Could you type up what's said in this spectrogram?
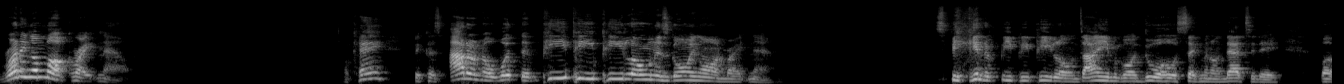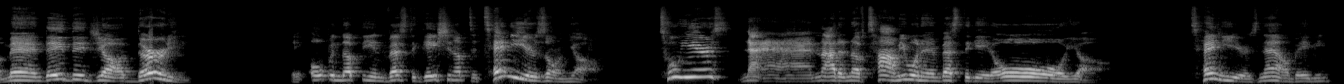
running amok right now. Okay? Because I don't know what the PPP loan is going on right now. Speaking of PPP loans, I ain't even going to do a whole segment on that today. But man, they did y'all dirty. They opened up the investigation up to 10 years on y'all. Two years? Nah, not enough time. You want to investigate all y'all. 10 years now, baby.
